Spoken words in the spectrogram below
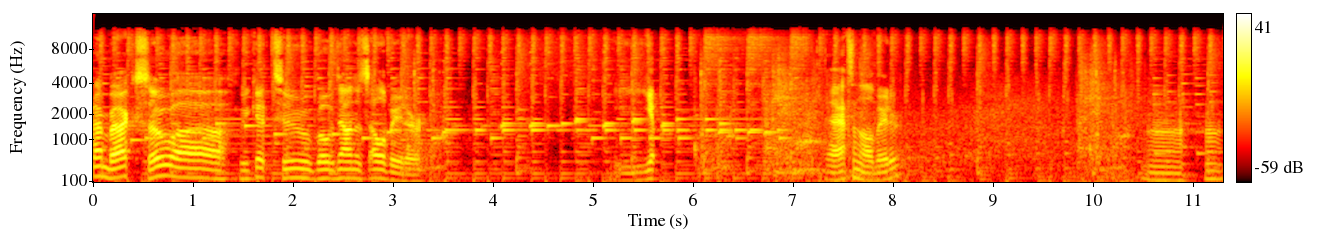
I'm back. So, uh, we get to go down this elevator. Yep. Yeah, that's an elevator. Uh-huh.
